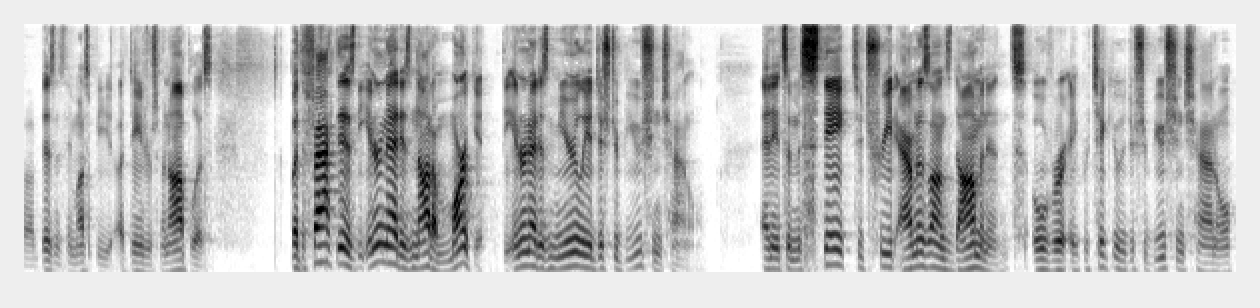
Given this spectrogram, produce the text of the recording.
uh, business. They must be a dangerous monopolist. But the fact is, the internet is not a market. The internet is merely a distribution channel. And it's a mistake to treat Amazon's dominance over a particular distribution channel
